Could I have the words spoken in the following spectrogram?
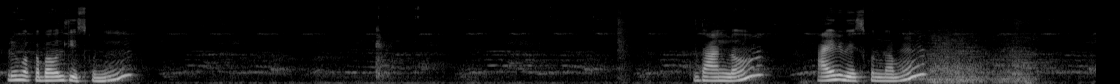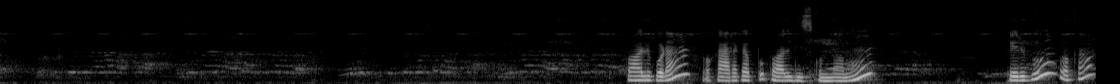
ఇప్పుడు ఒక బౌల్ తీసుకుని దానిలో ఆయిల్ వేసుకుందాము. పాలు కూడా ఒక అరకప్పు పాలు తీసుకుందాము. పెరుగు ఒక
